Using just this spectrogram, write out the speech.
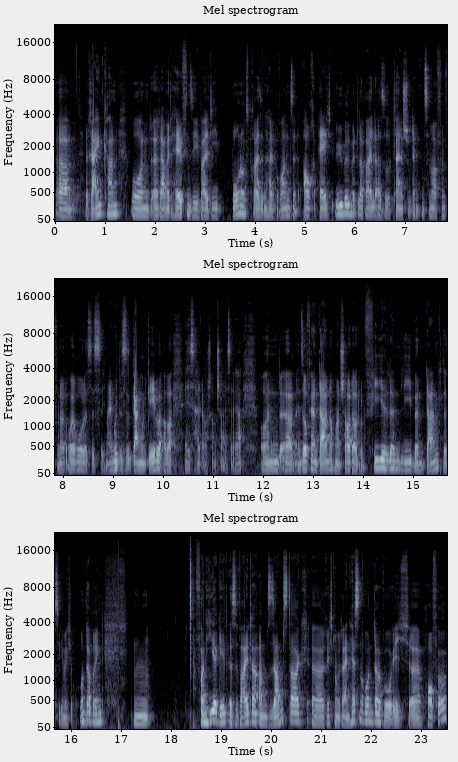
ähm, rein kann. Und äh, damit helfen sie, weil die Wohnungspreise in Heilbronn sind auch echt übel mittlerweile. Also kleines Studentenzimmer 500 Euro, das ist, ich meine, gut, es ist gang und gäbe, aber es ist halt auch schon scheiße, ja. Und ähm, insofern da nochmal ein Shoutout und vielen lieben Dank, dass ihr mich unterbringt. Mhm. Von hier geht es weiter am Samstag äh, Richtung Rheinhessen runter, wo ich äh, hoffe,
